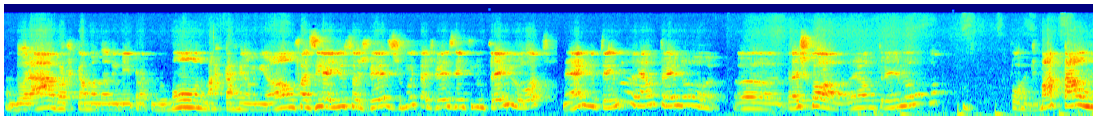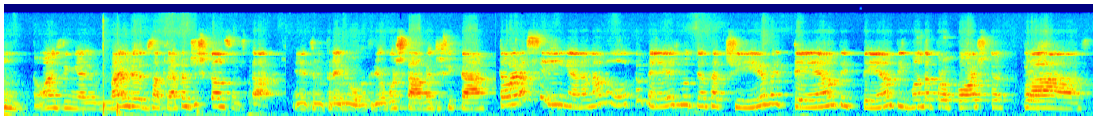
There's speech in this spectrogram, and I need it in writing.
Adorava ficar mandando e-mail para todo mundo, marcar reunião. Fazia isso às vezes, muitas vezes, entre um treino e outro. Né? E o treino não é um treino uh, da escola, é um treino de matar um. Então, assim, a maioria dos atletas descansam de estar entre um treino e outro. E eu gostava de ficar. Então, era assim, era na luta mesmo, tentativa, e tenta, e tenta, e manda proposta para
